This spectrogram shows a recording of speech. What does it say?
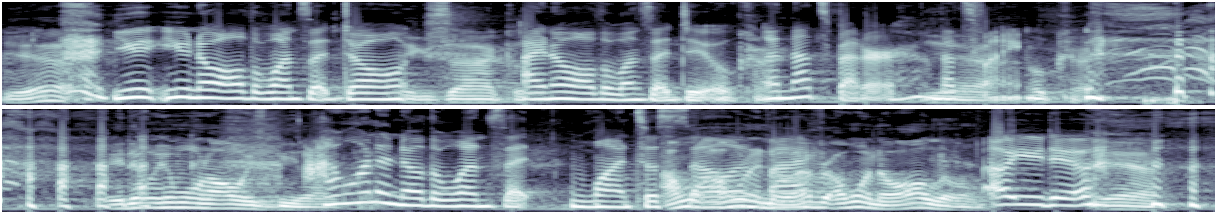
Yeah, you you know all the ones that don't. exactly. I know all the ones that do, Okay. and that's better. That's fine. Okay. it, don't, it won't always be like. I want to know the ones that want to I, sell. I want to know. Every, I want to know all of them. oh, you do. Yeah.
